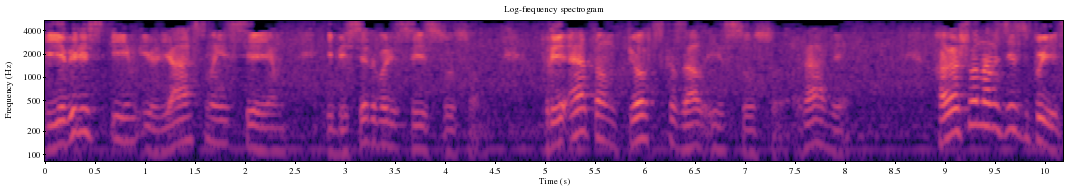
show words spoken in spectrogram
И явились им Илья с Моисеем, и беседовали с Иисусом. При этом Петр сказал Иисусу, «Раби, хорошо нам здесь быть,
